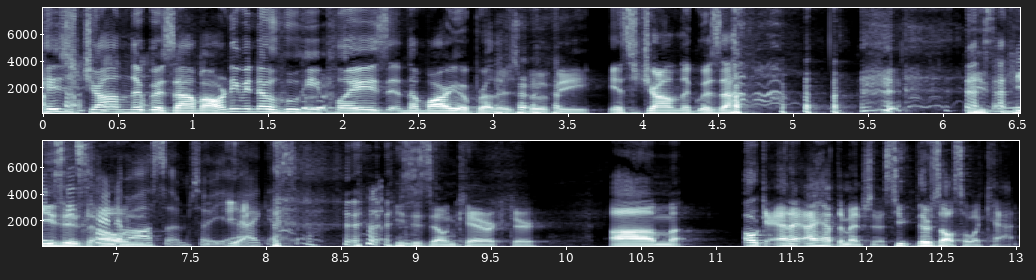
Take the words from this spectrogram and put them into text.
his John Leguizamo. I don't even know who he plays in the Mario Brothers movie. It's John Leguizamo. He's, I mean, he's he's, his kind own. of awesome, so yeah, I guess so. He's his own character. Um, okay, and I, I have to mention this. You, there's also a cat.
